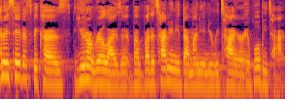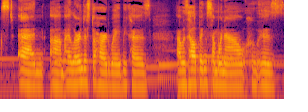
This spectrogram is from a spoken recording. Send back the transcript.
and I say this because you don't realize it, but by the time you need that money and you retire, it will be taxed. And um, I learned this the hard way because I was helping someone out who is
